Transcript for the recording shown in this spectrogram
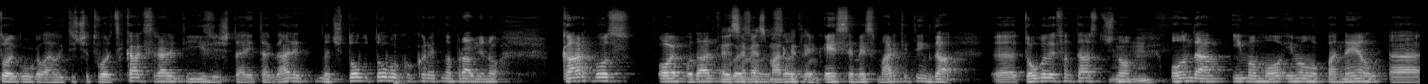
toj Google Analytics četvorci, kako se raditi izvještaj i tako dalje. Znači to, to bude konkretno napravljeno. Cardboss, ove podatke SMS koje marketing. Sad, SMS marketing, da, e, to bude fantastično. Mhm. Onda imamo, imamo panel e,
